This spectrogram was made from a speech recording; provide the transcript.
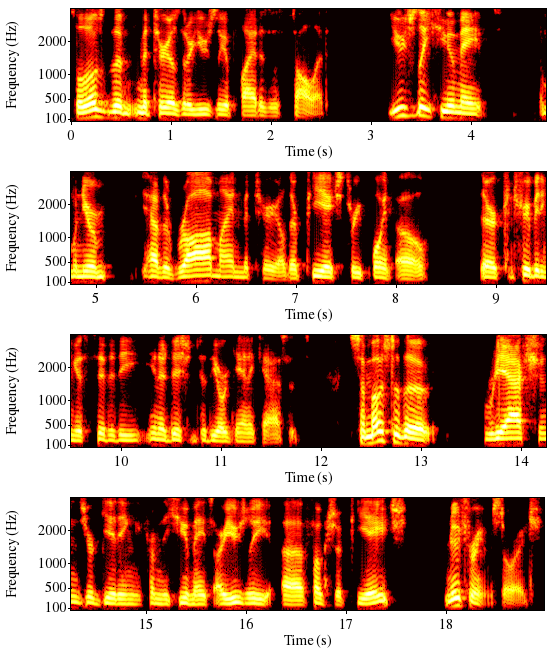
So those are the materials that are usually applied as a solid. Usually humates, when you have the raw mined material, they're pH 3.0, they're contributing acidity in addition to the organic acids. So most of the reactions you're getting from the humates are usually a function of pH, nutrient storage.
